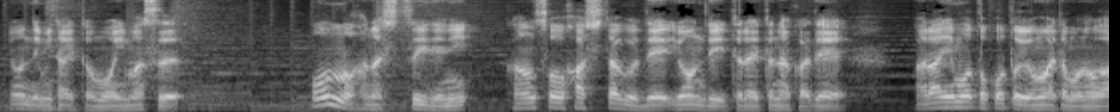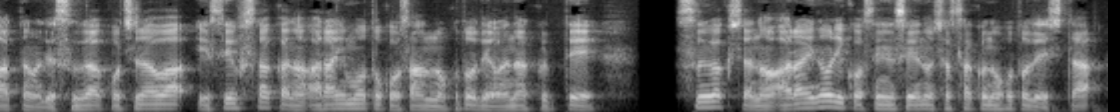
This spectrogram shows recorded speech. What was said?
読んでみたいと思います。本の話ついでに感想ハッシュタグで読んでいただいた中で、荒井元子と読まれたものがあったのですが、こちらは SF 作家の荒井元子さんのことではなくて、数学者の荒井の子先生の著作のことでした。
